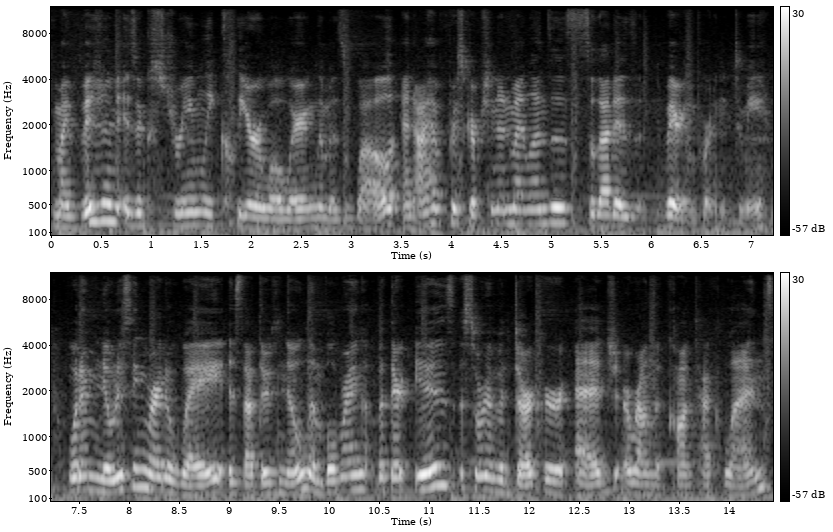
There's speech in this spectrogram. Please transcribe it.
my vision is extremely clear while wearing them as well and I have prescription in my lenses so that is very important to me. What I'm noticing right away is that there's no limbal ring but there is sort of a darker edge around the contact lens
